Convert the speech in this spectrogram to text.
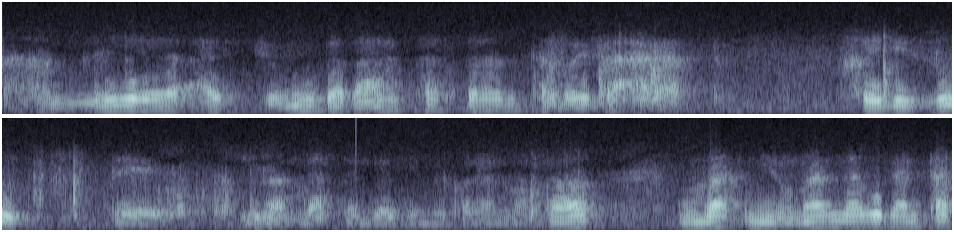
حمله از جنوب و غرب هستند توایف عرب. خیلی زود به ایران دست اندازی می‌کنن. منتها اون وقت نیرومند نبودن پس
